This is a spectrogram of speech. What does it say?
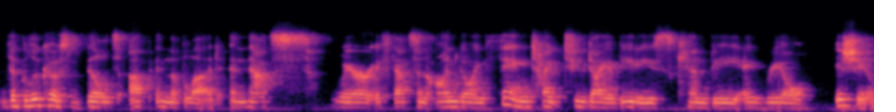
the glucose builds up in the blood. And that's where, if that's an ongoing thing, type 2 diabetes can be a real issue.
